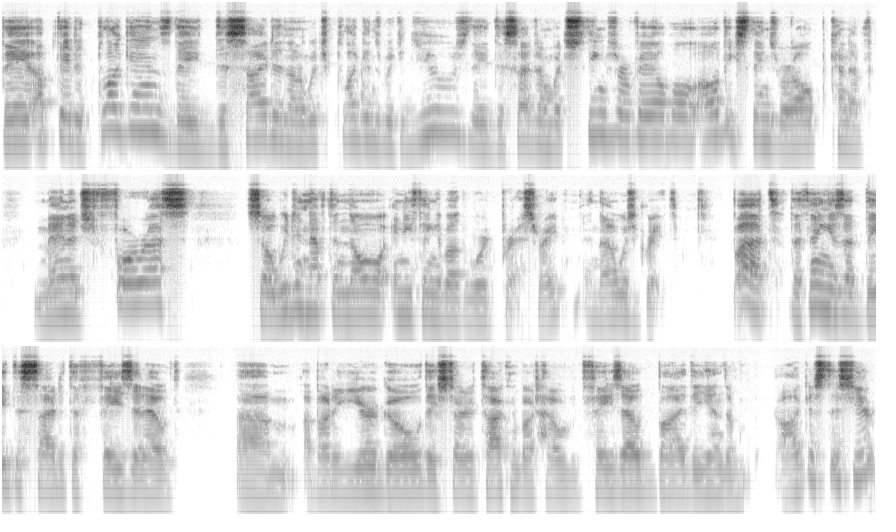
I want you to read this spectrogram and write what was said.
They updated plugins they decided on which plugins we could use they decided on which themes are available. All these things were all kind of managed for us so we didn't have to know anything about WordPress right? And that was great. But the thing is that they decided to phase it out. Um, about a year ago they started talking about how it would phase out by the end of August this year.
